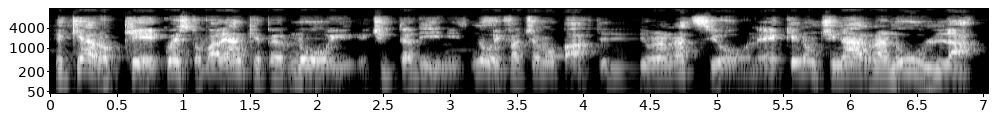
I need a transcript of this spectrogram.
È chiaro che questo vale anche per noi cittadini, noi facciamo parte di una nazione che non ci narra nulla,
